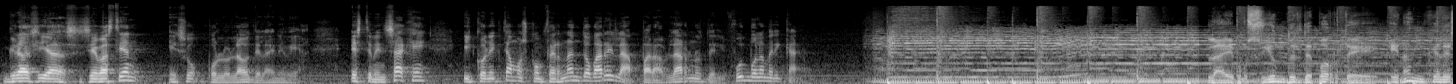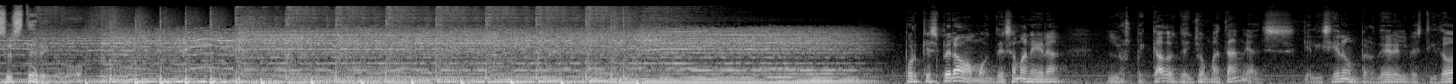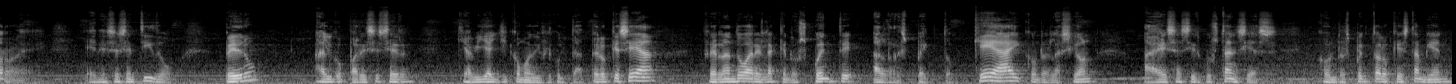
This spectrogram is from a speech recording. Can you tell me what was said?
Gracias, Sebastián. Eso por los lados de la NBA. Este mensaje y conectamos con Fernando Varela para hablarnos del fútbol americano. La emoción del deporte en Ángeles Estéreo. Porque esperábamos de esa manera los pecados de John McDaniels, que le hicieron perder el vestidor eh, en ese sentido. Pero algo parece ser que había allí como dificultad. Pero que sea Fernando Varela que nos cuente al respecto. ¿Qué hay con relación a esas circunstancias? Con respecto a lo que es también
